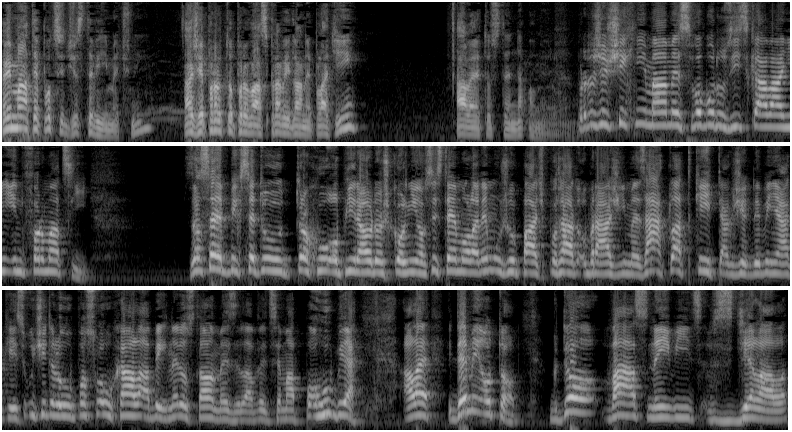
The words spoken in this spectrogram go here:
Vy máte pocit, že jste výjimečný? A že proto pro vás pravidla neplatí? Ale to jste na omyl. Protože všichni máme svobodu získávání informací. Zase bych se tu trochu opíral do školního systému, ale nemůžu, páč pořád obrážíme základky, takže kdyby nějaký z učitelů poslouchal, abych nedostal mezi lavicema po hubě. Ale jde mi o to, kdo vás nejvíc vzdělal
